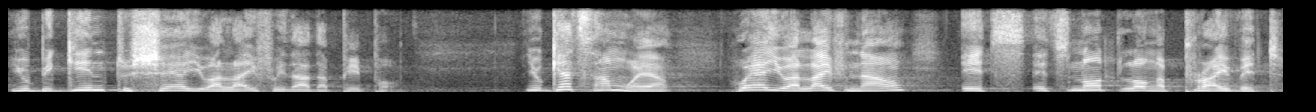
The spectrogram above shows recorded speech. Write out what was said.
you begin to share your life with other people. You get somewhere where your life now, it's, it's not longer private.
